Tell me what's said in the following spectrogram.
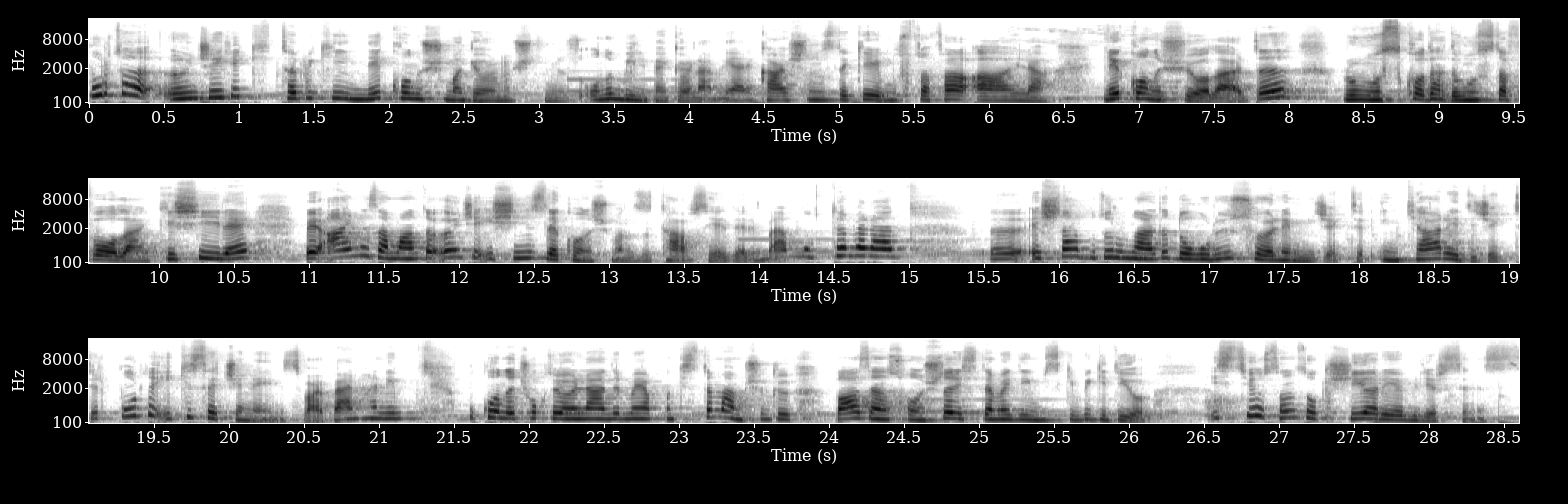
Burada öncelik tabii ki ne konuşma görmüştünüz onu bilmek önemli. Yani karşınızdaki Mustafa Ağa'yla ne konuşuyorlardı? Rumus kod adı Mustafa olan kişiyle ve aynı zamanda önce eşinizle konuşmanızı tavsiye ederim. Ben muhtemelen Eşler bu durumlarda doğruyu söylemeyecektir, inkar edecektir. Burada iki seçeneğiniz var. Ben hani bu konuda çok da yönlendirme yapmak istemem çünkü bazen sonuçlar istemediğimiz gibi gidiyor. İstiyorsanız o kişiyi arayabilirsiniz.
